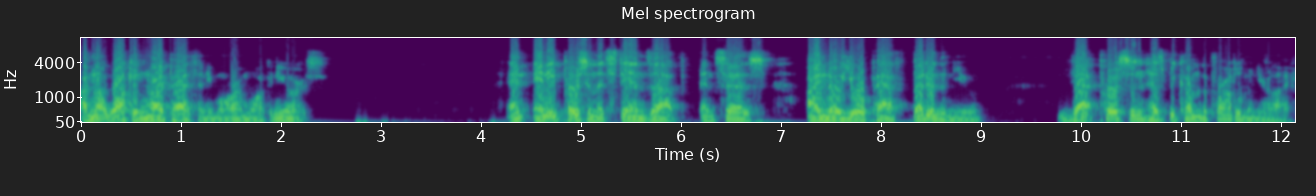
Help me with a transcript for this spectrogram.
I'm not walking my path anymore, I'm walking yours. And any person that stands up and says, I know your path better than you, that person has become the problem in your life.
